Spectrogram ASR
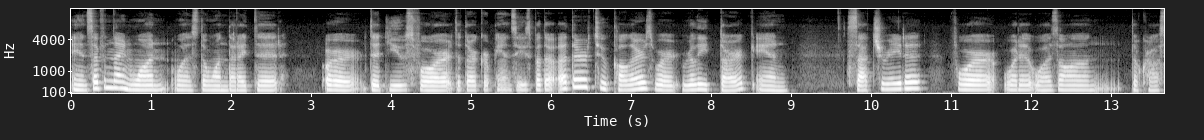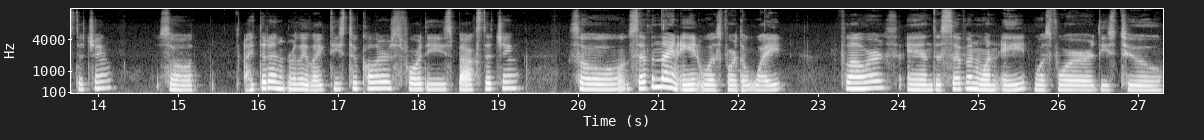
And 791 was the one that I did or did use for the darker pansies. But the other two colors were really dark and saturated for what it was on the cross stitching. So I didn't really like these two colors for these back stitching. So 798 was for the white flowers and the 718 was for these two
